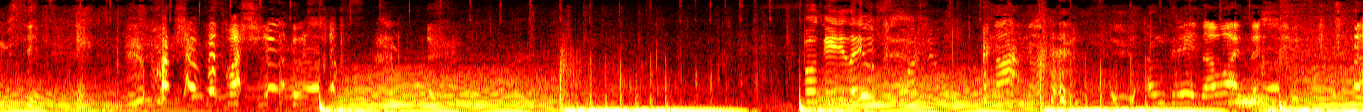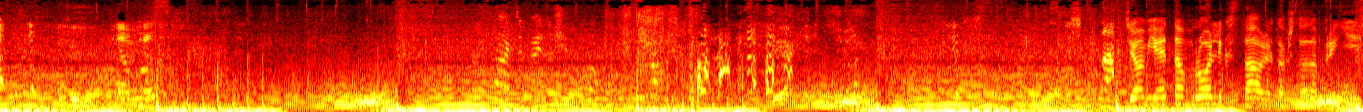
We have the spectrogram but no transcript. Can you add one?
мстить. Пошел машину. Долго я не даются. Андрей, давай, тащи. На вес. А, теперь защиту. Тем, я это в ролик ставлю, так что напрягись.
